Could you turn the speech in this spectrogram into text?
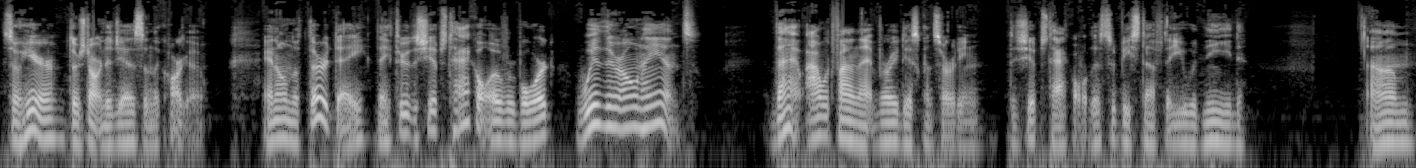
so here they're starting to jettison the cargo. And on the third day, they threw the ship's tackle overboard with their own hands. That I would find that very disconcerting. The ship's tackle. This would be stuff that you would need. Um,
